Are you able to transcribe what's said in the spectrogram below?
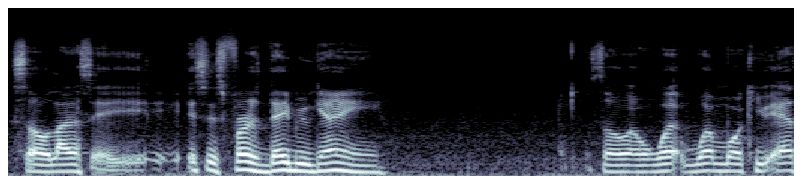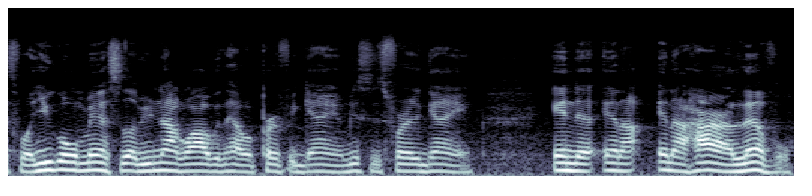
So, like I said, it's his first debut game. So, what what more can you ask for? You gonna mess up. You're not gonna always have a perfect game. This is first game in the in a in a higher level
